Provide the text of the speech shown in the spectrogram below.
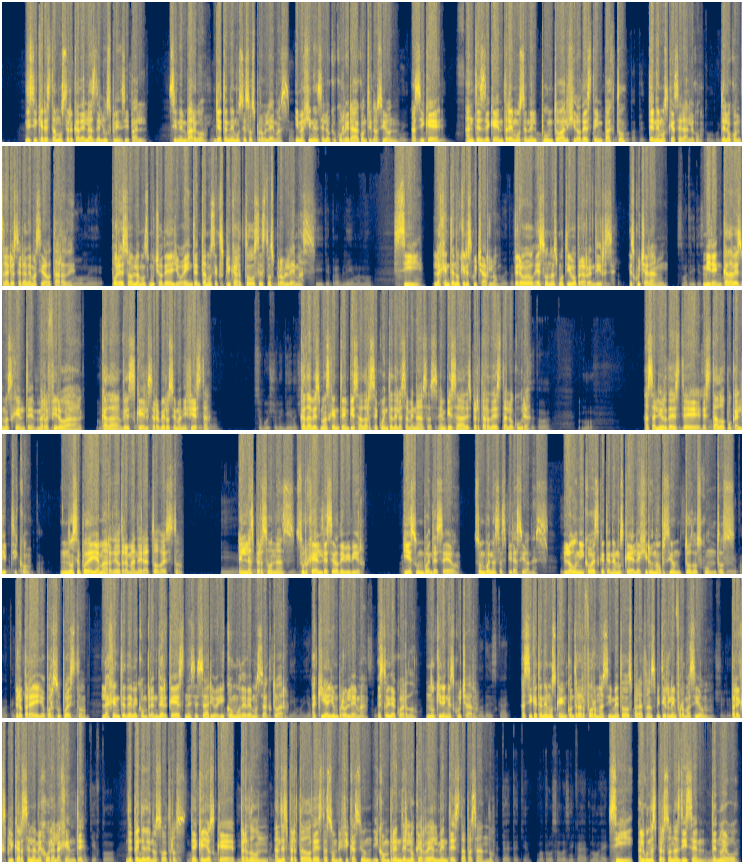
Ni siquiera estamos cerca del haz de luz principal. Sin embargo, ya tenemos esos problemas. Imagínense lo que ocurrirá a continuación. Así que, antes de que entremos en el punto álgido de este impacto, tenemos que hacer algo. De lo contrario, será demasiado tarde. Por eso hablamos mucho de ello e intentamos explicar todos estos problemas. Sí, la gente no quiere escucharlo, pero eso no es motivo para rendirse. Escucharán. Miren, cada vez más gente, me refiero a cada vez que el cerbero se manifiesta, cada vez más gente empieza a darse cuenta de las amenazas, empieza a despertar de esta locura, a salir de este estado apocalíptico. No se puede llamar de otra manera todo esto. En las personas surge el deseo de vivir. Y es un buen deseo, son buenas aspiraciones. Lo único es que tenemos que elegir una opción todos juntos. Pero para ello, por supuesto, la gente debe comprender que es necesario y cómo debemos actuar. Aquí hay un problema, estoy de acuerdo, no quieren escuchar. Así que tenemos que encontrar formas y métodos para transmitir la información, para explicársela mejor a la gente. Depende de nosotros, de aquellos que, perdón, han despertado de esta zombificación y comprenden lo que realmente está pasando. Sí, algunas personas dicen, de nuevo,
